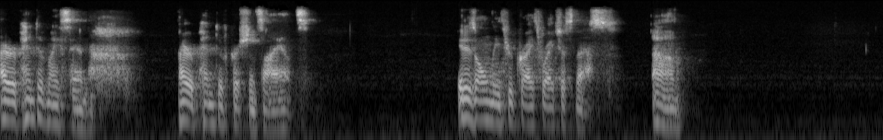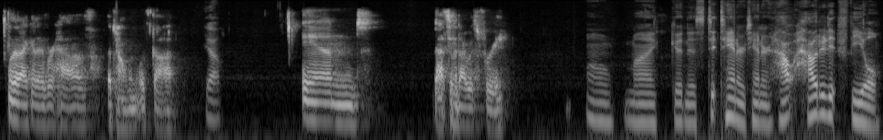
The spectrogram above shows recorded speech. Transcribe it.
I repent of my sin. I repent of Christian science. It is only through Christ's righteousness um, that I could ever have atonement with God. Yeah. And that's it. I was free. Oh my goodness, T- Tanner, Tanner, how how did it feel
